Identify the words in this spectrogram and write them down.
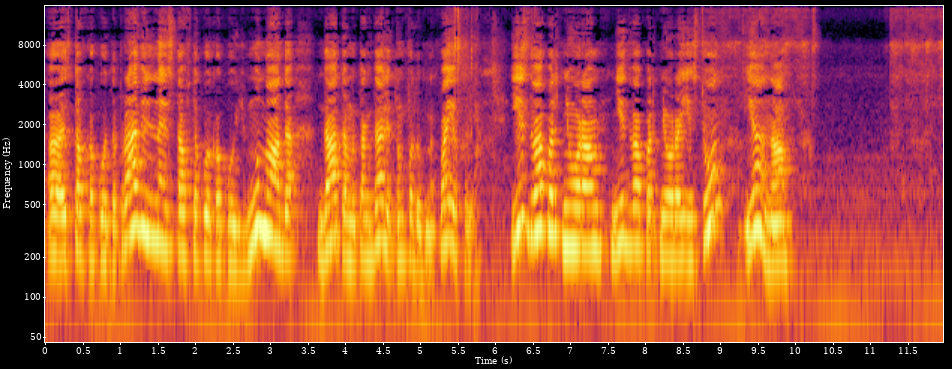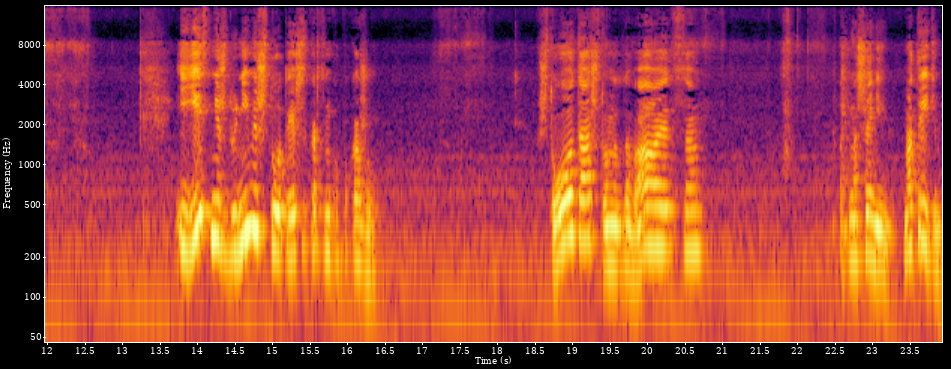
э, став какой-то правильной, став такой, какой ему надо, да, там и так далее и тому подобное. Поехали. Есть два партнера, есть два партнера, есть он и она. И есть между ними что-то. Я сейчас картинку покажу что-то, что называется отношениями. Смотрите,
